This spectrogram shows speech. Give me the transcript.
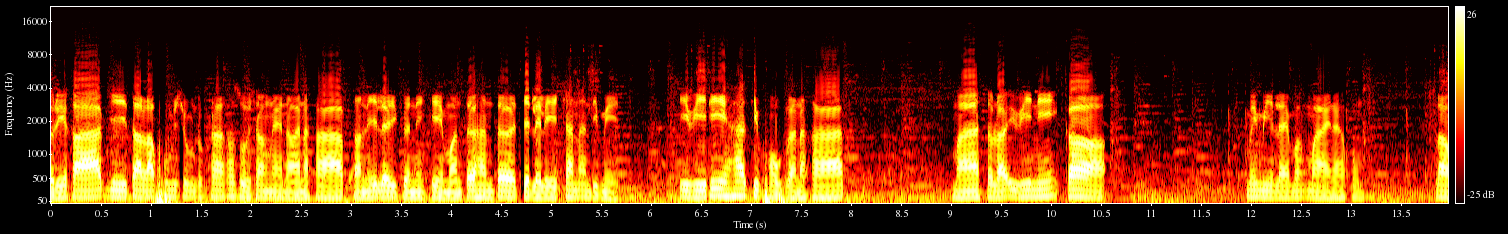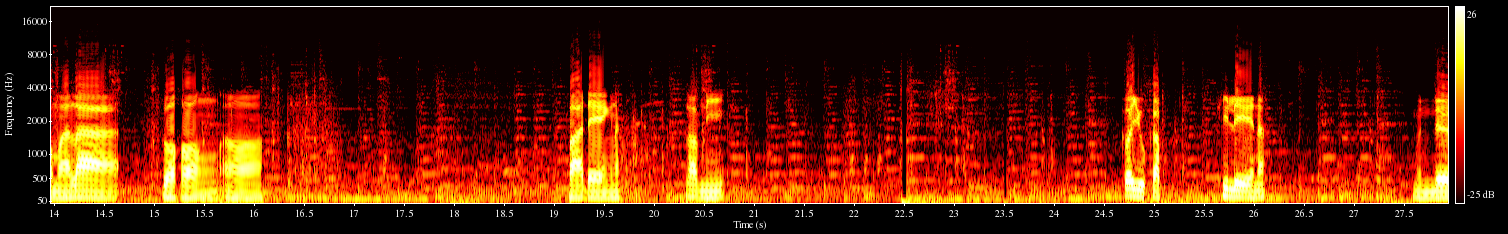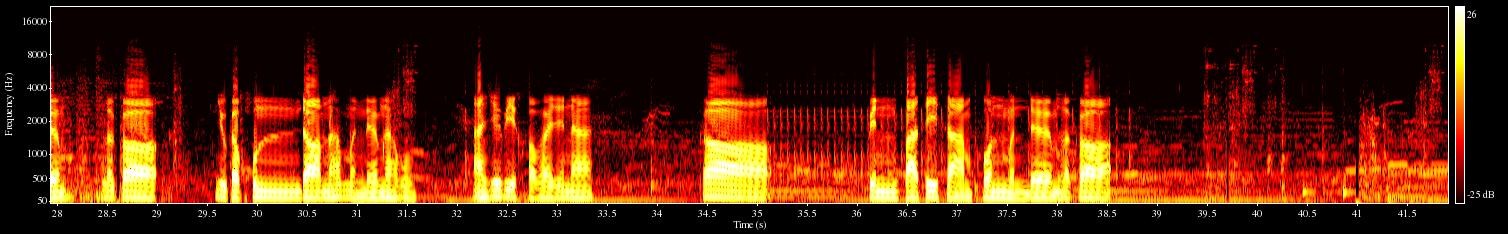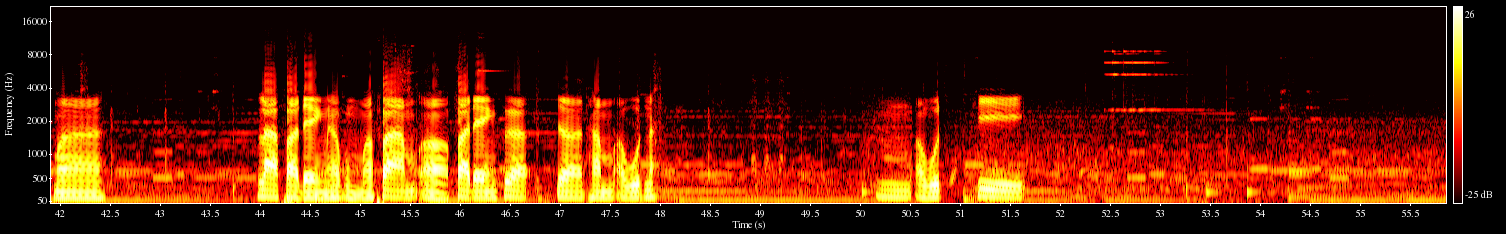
วัสดีครับยินดีต้อนรับคุณผู้ชมทุกท่านเข้าสู่ช่องแน่นอนนะครับ ตอนนี้เราอยู่กันในเกม Monster Hunter Generation Ultimate EP ที่ 56 แล้วนะครับ มาสำหรับ EP นี้ก็ไม่มีอะไรมากมายนะครับผม เรามาล่าตัวของอ่อฟ้าแดงนะ รอบนี้ ก็อยู่กับพี่เลนะ เหมือนเดิมแล้วก็ อยู่กับคุณดอมนะครับเหมือนเดิมนะครับผม อ่านชื่อผิดขออภัยด้วยนะ ก็เป็นปาร์ตี้สามคนเหมือนเดิมแล้วก็ มาล่าฟ้าแดงนะครับผมมาฟาร์มเอ่อฟ้าแดงเพื่อจะทำอาวุธนะ อืมอาวุธที่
